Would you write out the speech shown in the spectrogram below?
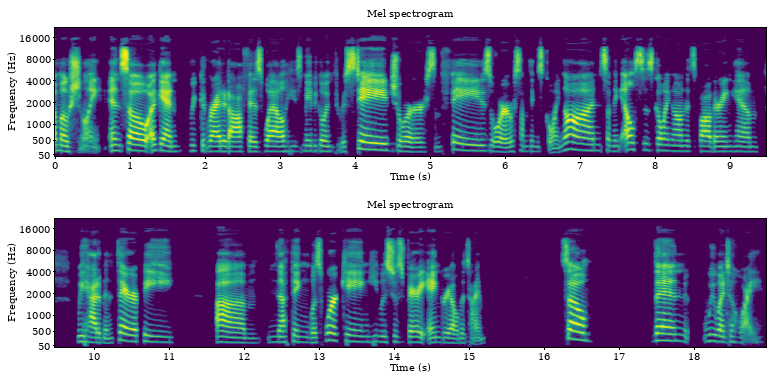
emotionally. And so again, we could write it off as well. He's maybe going through a stage or some phase or something's going on, something else is going on that's bothering him. We had him in therapy. Um, nothing was working. He was just very angry all the time. So then we went to Hawaii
